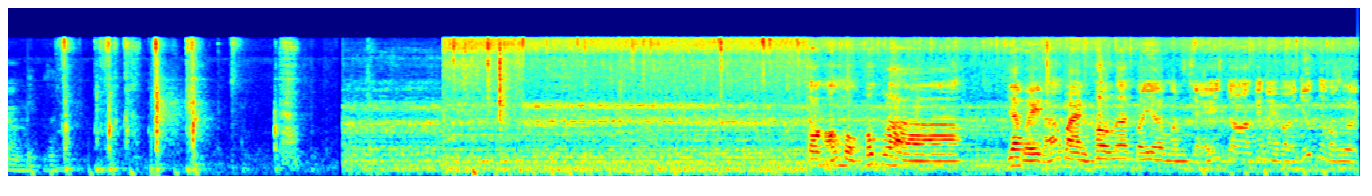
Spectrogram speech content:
cần sau khoảng một phút là gia vị đã vàng thơm lên. Bây giờ mình sẽ cho cái này vào trước nha mọi người.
